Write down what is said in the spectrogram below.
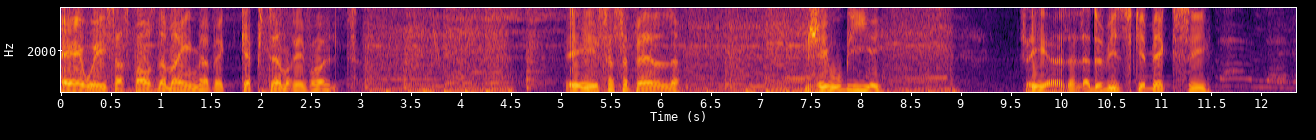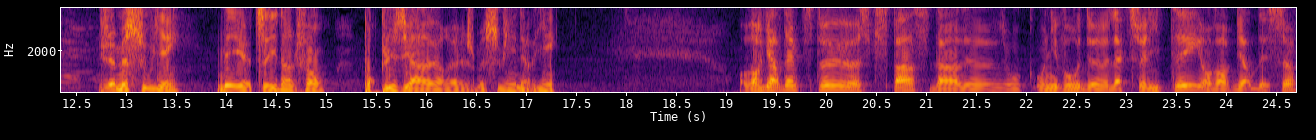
Eh oui, ça se passe de même avec Capitaine Révolte. Et ça s'appelle J'ai oublié. Tu sais, euh, la, devise du Québec, c'est Je me souviens, mais euh, tu sais, dans le fond, pour plusieurs, euh, je me souviens de rien. On va regarder un petit peu ce qui se passe dans le, au, au niveau de l'actualité. On va regarder ça.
